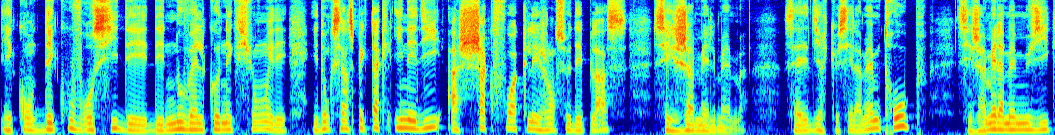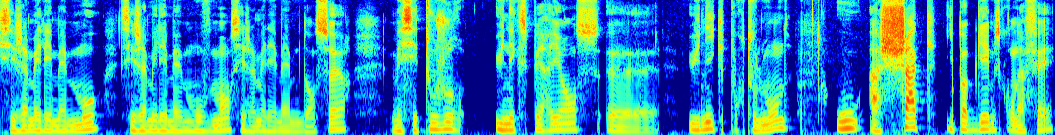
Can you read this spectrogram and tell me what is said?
et qu'on découvre aussi des, nouvelles connexions. Et donc c'est un spectacle inédit à chaque fois que les gens se déplacent, c'est jamais le même. Ça veut dire que c'est la même troupe, c'est jamais la même musique, c'est jamais les mêmes mots, c'est jamais les mêmes mouvements, c'est jamais les mêmes danseurs, mais c'est toujours une expérience euh, unique pour tout le monde où à chaque hip-hop games qu'on a fait,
